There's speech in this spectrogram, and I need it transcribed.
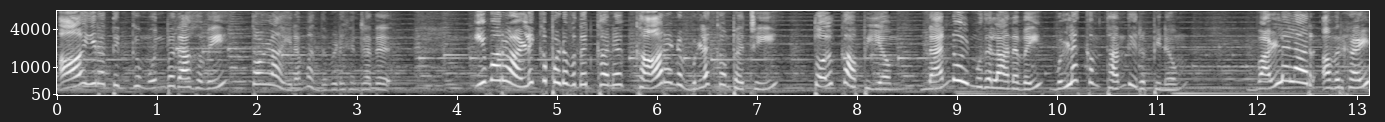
ஆயிரத்திற்கு முன்பதாகவே தொள்ளாயிரம் வந்து விடுகின்றது இவ்வாறு அழைக்கப்படுவதற்கான காரண விளக்கம் பற்றி தொல்காப்பியம் நன்னூல் முதலானவை விளக்கம் தந்திருப்பினும் வள்ளலார் அவர்கள்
